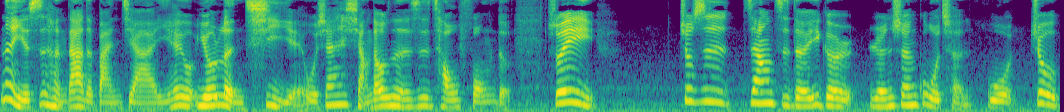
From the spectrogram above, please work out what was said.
那也是很大的搬家，也有有冷气耶。我现在想到真的是超疯的，所以就是这样子的一个人生过程，我就。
